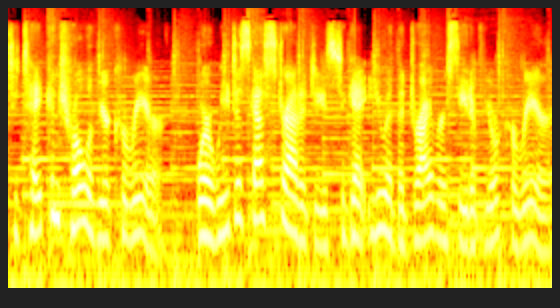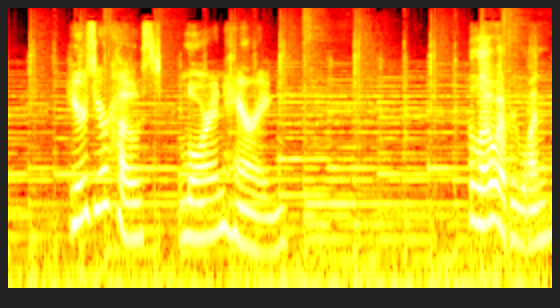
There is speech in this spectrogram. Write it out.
to Take Control of Your Career, where we discuss strategies to get you in the driver's seat of your career. Here's your host, Lauren Herring. Hello, everyone.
